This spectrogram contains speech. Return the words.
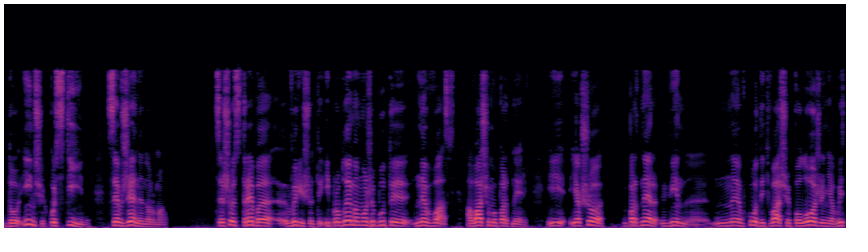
до інших постійно, це вже ненормально. Це щось треба вирішити. І проблема може бути не в вас, а в вашому партнері. І якщо партнер він е, не входить в ваше положення, ви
